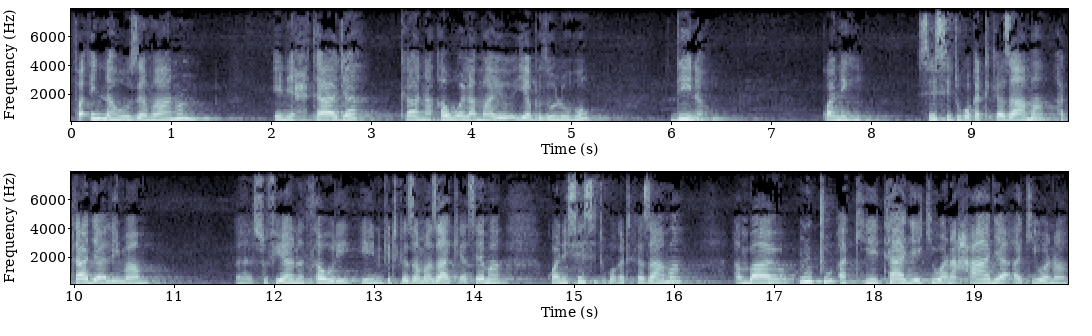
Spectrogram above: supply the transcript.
Fa innahu zamanun in ihtaja kana awwala ma yabdhuluhu dinahu kwani sisi tuko katika zama ataja al-Imam uh, Sufyan al-Thauri hii ni katika zama zake asema kwani sisi tuko katika zama ambayo mtu akihitaji ikiwa na haja akiwa na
